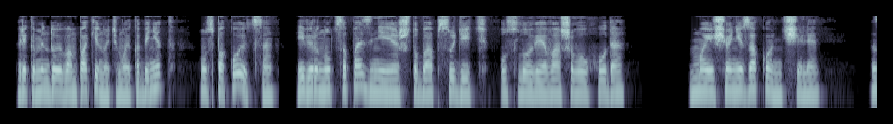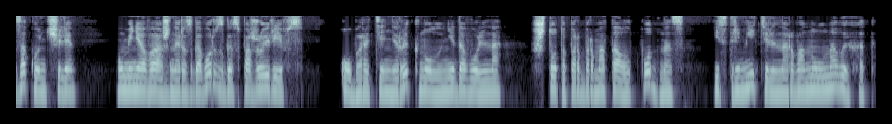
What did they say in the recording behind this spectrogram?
Рекомендую вам покинуть мой кабинет, успокоиться и вернуться позднее, чтобы обсудить условия вашего ухода. Мы еще не закончили». «Закончили. У меня важный разговор с госпожой Ривс». Оборотень рыкнул недовольно, что-то пробормотал под нос и стремительно рванул на выход.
